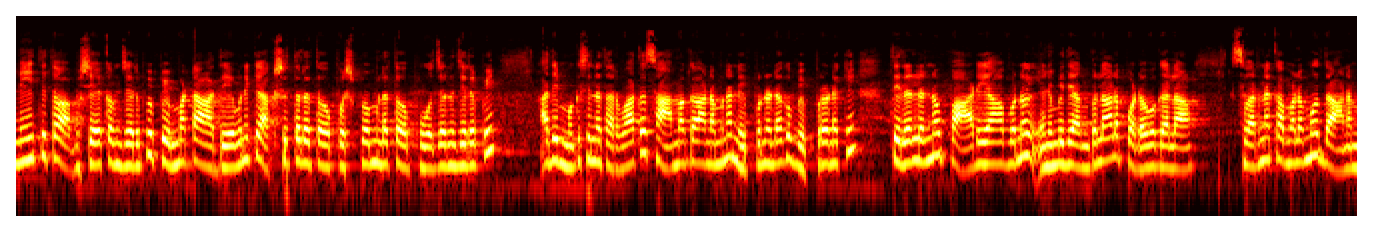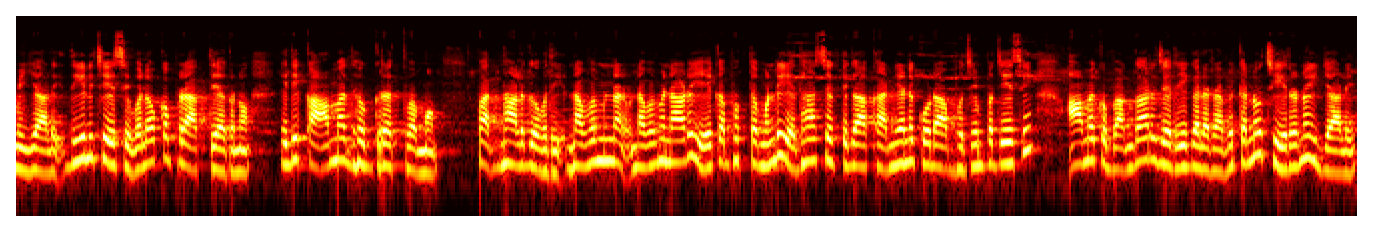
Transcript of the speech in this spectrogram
నీతితో అభిషేకం జరిపి పిమ్మట ఆ దేవునికి అక్షతలతో పుష్పములతో పూజను జరిపి అది ముగిసిన తర్వాత సామగానమున నిపుణుడగు విప్రునికి తిరలను పాడియావును ఎనిమిది అంగుళాల పొడవు గల స్వర్ణకమలము దానమియ్యాలి. దీని చే శివలోక ప్రాప్తి అగును. ఇది కామధుగ్రత్వము. పద్నాలుగవది. నవమి నవమి నాడు ఏకభుక్తముండి యథాశక్తిగా కన్యను కూడా భుజింపజేసి ఆమెకు బంగారు జరియగల రవికను చీరను ఇయ్యాలి.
